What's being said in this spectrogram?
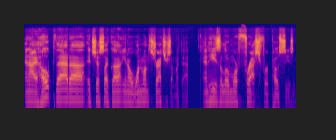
and I hope that uh, it's just like uh, you know one month stretch or something like that, and he's a little more fresh for postseason.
